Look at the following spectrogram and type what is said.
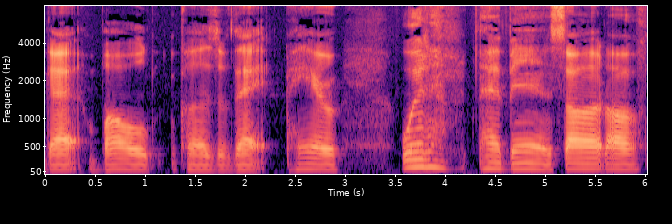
got bald because of that hair would have been sawed off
